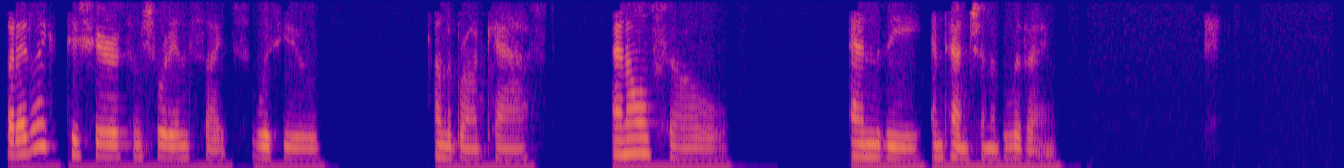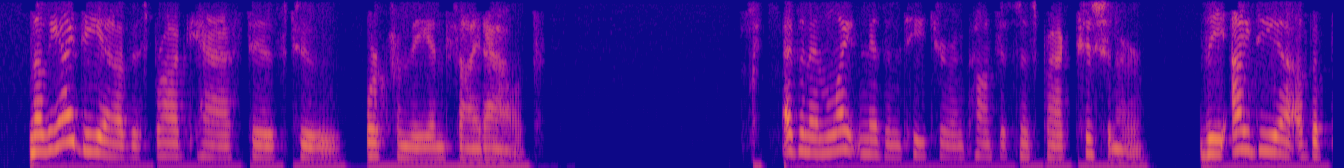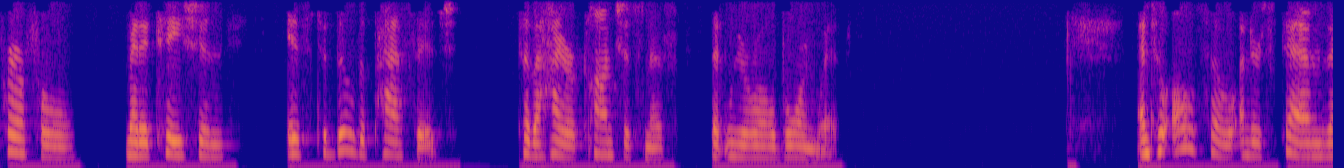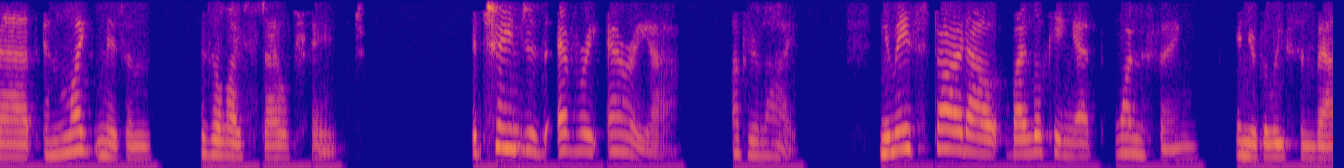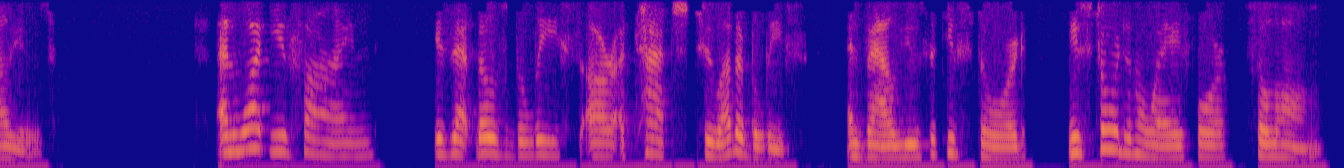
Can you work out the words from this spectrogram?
But I'd like to share some short insights with you on the broadcast and also and the intention of living. Now the idea of this broadcast is to work from the inside out. As an Enlightenism teacher and consciousness practitioner, the idea of the prayerful meditation is to build a passage to the higher consciousness that we are all born with. And to also understand that enlightenism is a lifestyle change. It changes every area of your life. You may start out by looking at one thing in your beliefs and values. And what you find is that those beliefs are attached to other beliefs and values that you've stored. You've stored them away for so long.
